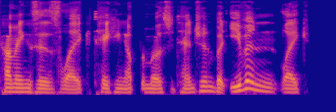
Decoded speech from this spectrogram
cummings is like taking up the most attention but even like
